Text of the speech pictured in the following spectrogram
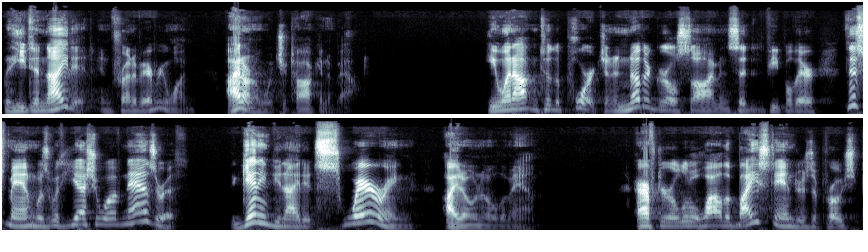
But he denied it in front of everyone. I don't know what you're talking about. He went out into the porch, and another girl saw him and said to the people there, This man was with Yeshua of Nazareth. Again, he denied it, swearing, I don't know the man. After a little while, the bystanders approached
